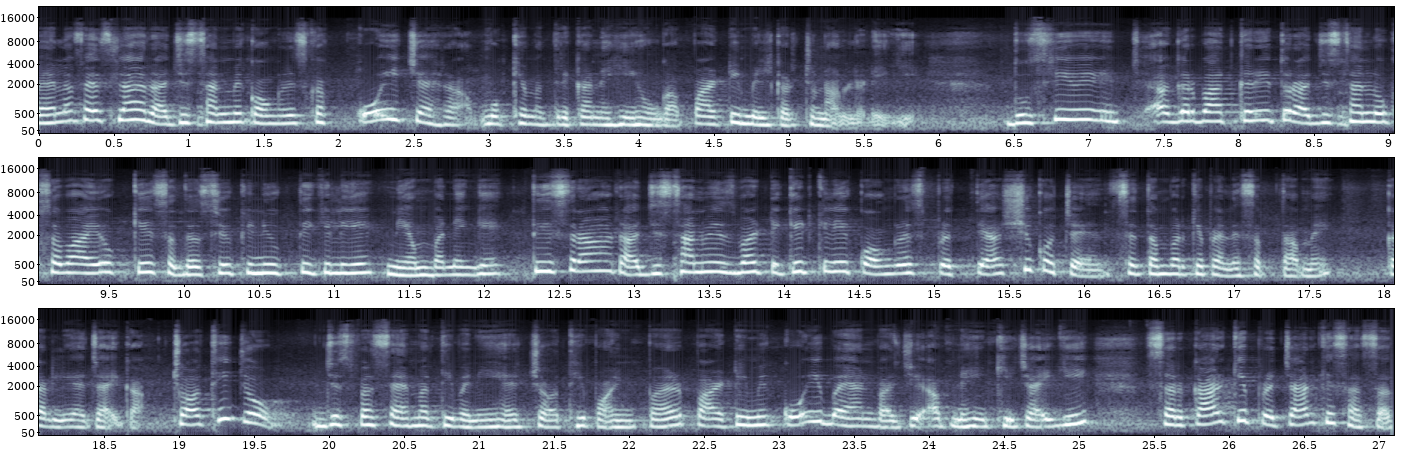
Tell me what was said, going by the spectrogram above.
पहला फैसला, राजस्थान में कांग्रेस का कोई चेहरा मुख्यमंत्री का नहीं होगा। पार्टी मिलकर चुनाव लड़ेगी। दूसरी, अगर बात करें तो राजस्थान लोकसभा आयोग के सदस्यों की नियुक्ति के लिए नियम बनेंगे। तीसरा, राजस्थान में इस बार टिकट के लिए कांग्रेस प्रत्याशी को चयन सितंबर के पहले सप्ताह में कर लिया जाएगा। चौथी जो जिस पर सहमति बनी है, चौथी पॉइंट पर पार्टी में कोई बयानबाजी अब नहीं की जाएगी। सरकार के प्रचार के साथ साथ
